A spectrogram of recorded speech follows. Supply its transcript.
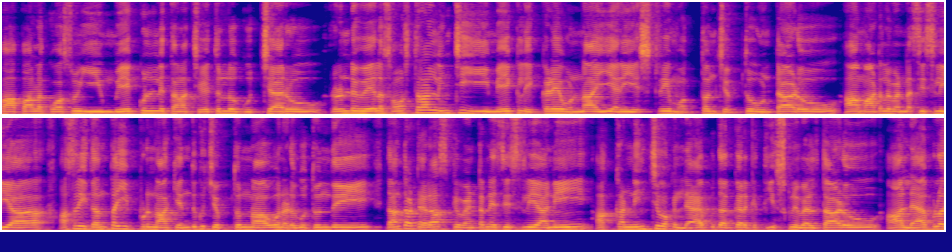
పాపాల కోసం ఈ మేకుల్ని తన చేతుల్లో గుచ్చారు. రెండు వేల సంవత్సరాల నుంచి ఈ మేకలు ఇక్కడే ఉన్నాయి అని హిస్టరీ మొత్తం చెప్తూ ఉంటాడు. ఆ మాటలు విన్న సిసిలియా అసలు ఇదంతా ఇప్పుడు నాకెందుకు చెప్తున్నావు? అని అడుగుతుంది. దాంతో టెరాస్కి వెంటనే సిసిలియాని అక్కడి నుంచి ఒక ల్యాబ్ దగ్గరికి తీసుకుని వెళ్తాడు. ఆ ల్యాబ్లో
